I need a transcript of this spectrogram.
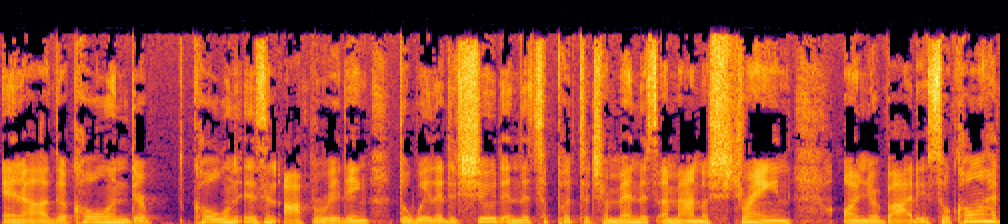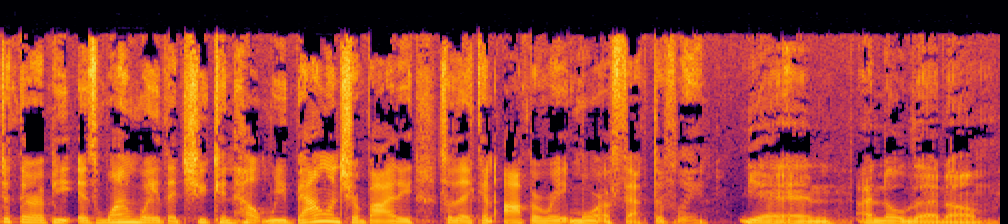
And uh, the colon, their colon isn't operating the way that it should, and this puts a tremendous amount of strain on your body. So colon hydrotherapy is one way that you can help rebalance your body so that it can operate more effectively. Yeah, and I know that um,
